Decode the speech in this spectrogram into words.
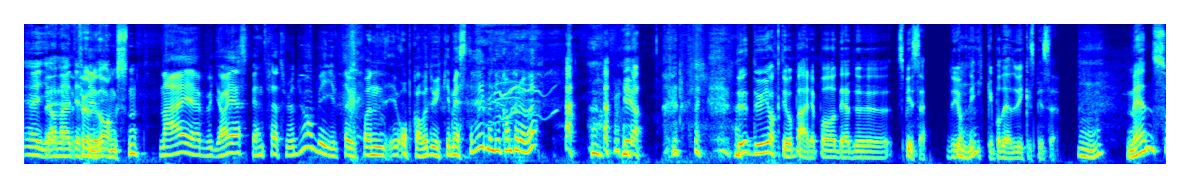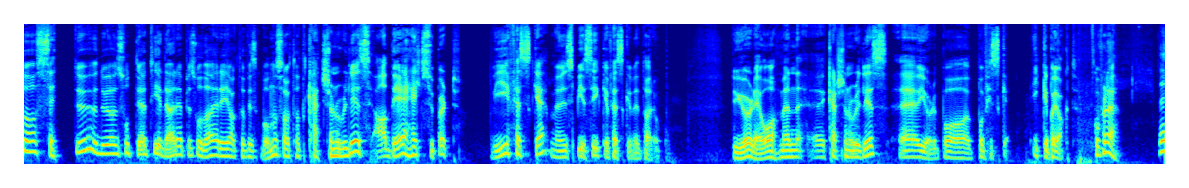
Eh, Ja, nei, dette- Føler du angsten? Nei, ja, jeg er spent, for jeg tror du har begitt deg ut på en oppgave du ikke mestrer, men du kan prøve. ja. Du, du jakter jo bare på det du spiser. Du jakter ikke på det du ikke spiser. Men så sitter du Du har sittet i tidligere episoder i Jakt- og fiskebåndet og sagt at catch and release, ja, det er helt supert. Vi fisker, men vi spiser ikke fisken vi tar opp. Du gjør det òg, men eh, catch and release eh, gjør du på, på fiske, ikke på jakt. Hvorfor det? Det,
